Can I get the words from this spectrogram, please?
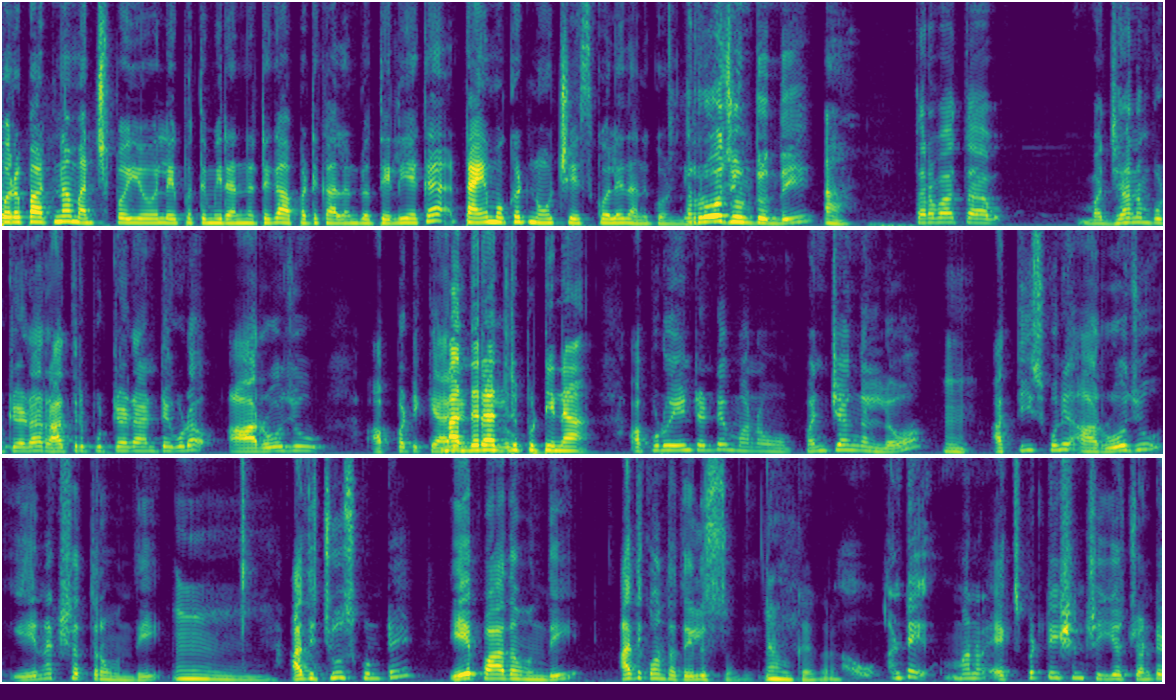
పొరపాటున మర్చిపోయో లేకపోతే మీరు అన్నట్టుగా అప్పటి కాలంలో తెలియక టైం ఒకటి నోట్ చేసుకోలేదు అనుకోండి. రోజు ఉంటుంది. తర్వాత మధ్యాహ్నం పుట్టాడా రాత్రి పుట్టాడా అంటే కూడా ఆ రోజు అప్పటి మధ్యరాత్రి పుట్టిన అప్పుడు ఏంటంటే మనం పంచాంగంలో. అది తీసుకొని ఆ రోజు ఏ నక్షత్రం ఉంది. అది చూసుకుంటే ఏ పాదం ఉంది అది కొంత తెలుస్తుంది అంటే మనం ఎక్స్పెక్టేషన్ చెయ్యొచ్చు అంటే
